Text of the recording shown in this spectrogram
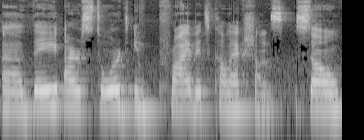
uh, they are stored in private collections. So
